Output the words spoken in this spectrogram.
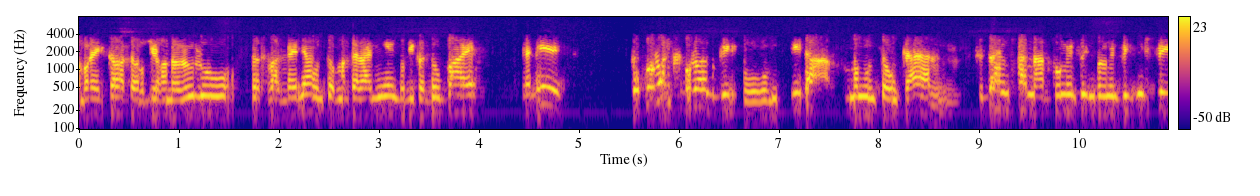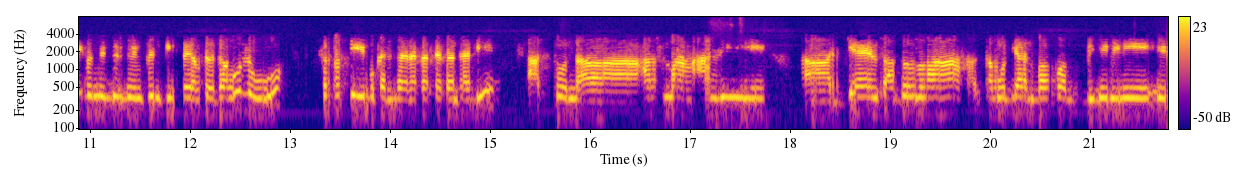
Amerika atau pergi Honolulu dan sebagainya untuk makan angin pergi ke Dubai. Jadi keperluan-keperluan begitu tidak menguntungkan. Sedangkan pemimpin-pemimpin isteri, pemimpin-pemimpin kita yang terdahulu seperti bukan saya katakan tadi, Atun uh, Hasmah Ali, uh, Jens Abdullah, kemudian beberapa bini-bini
